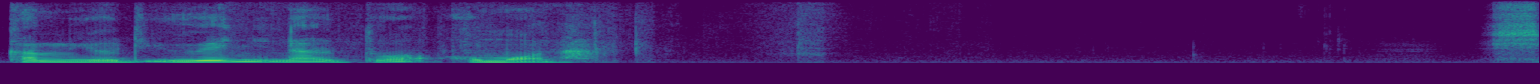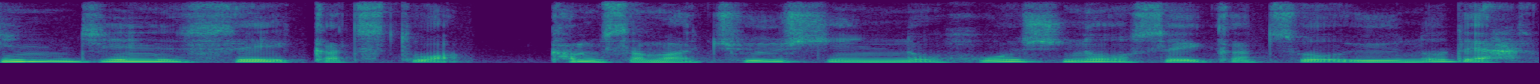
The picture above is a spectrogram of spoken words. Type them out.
神より上になるとは思うな。新人生活とは神様中心の奉仕の生活を言うのである。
